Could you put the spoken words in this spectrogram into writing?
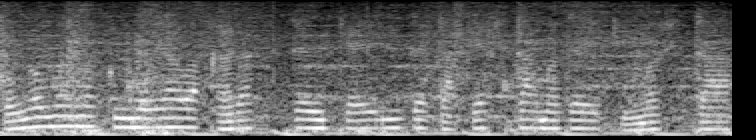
このまま雲屋は唐津線経由で竹下まで行きました。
